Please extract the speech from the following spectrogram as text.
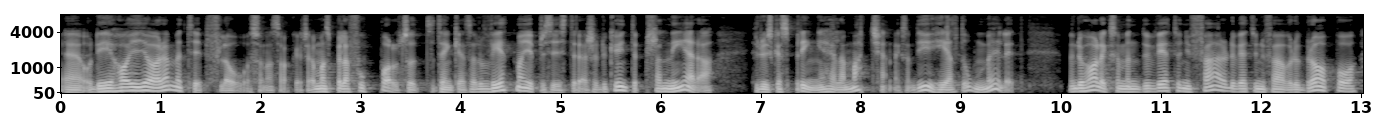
Eh, och det har ju att göra med typ flow och sådana saker. Så om man spelar fotboll så, så tänker jag så här, då vet man ju precis det där. Så du kan ju inte planera hur du ska springa hela matchen. Liksom. Det är ju helt omöjligt. Men du, har liksom en, du vet ungefär, du vet ungefär vad du är bra på.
